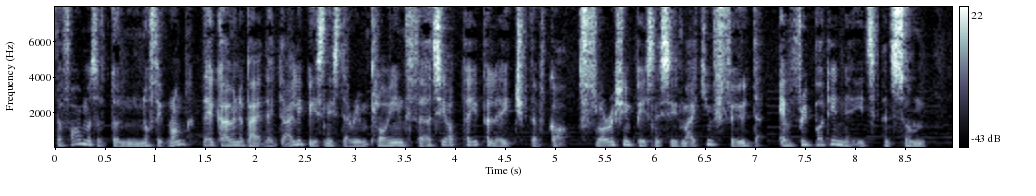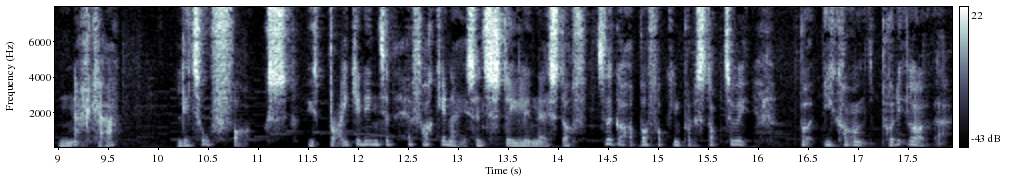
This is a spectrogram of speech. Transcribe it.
The farmers have done nothing wrong. They're going about their daily business. They're employing 30 odd people each. They've got flourishing businesses making food that everybody needs. And some knacker little fox is breaking into their fucking house and stealing their stuff. So they've got to put, fucking put a stop to it. But you can't put it like that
